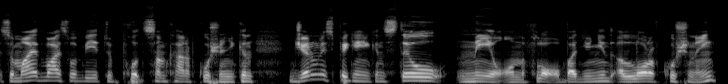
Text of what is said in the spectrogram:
so my advice would be to put some kind of cushion. You can generally speaking you can still kneel on the floor but you need a lot of cushioning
